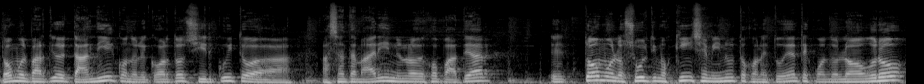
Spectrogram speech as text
Tomo el partido de Tandil cuando le cortó el circuito a, Santa Marina y no lo dejó patear. Eh, tomo los últimos 15 minutos con estudiantes cuando logró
